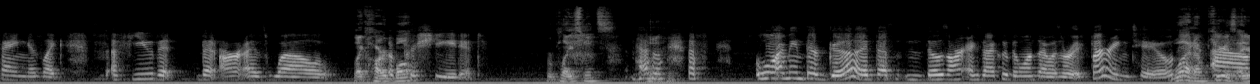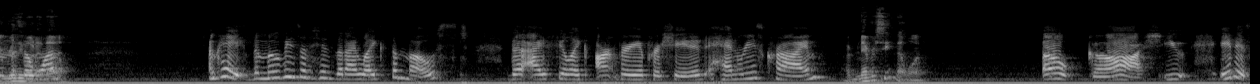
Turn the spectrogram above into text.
saying is like a few that that aren't as well like Hardball appreciated. replacements. That's, that's well, I mean they're good. That's those aren't exactly the ones I was referring to. What? I'm curious. I Um, really want to know. Okay, the movies of his that I like the most that I feel like aren't very appreciated. Henry's Crime. I've never seen that one. Oh gosh, you it is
